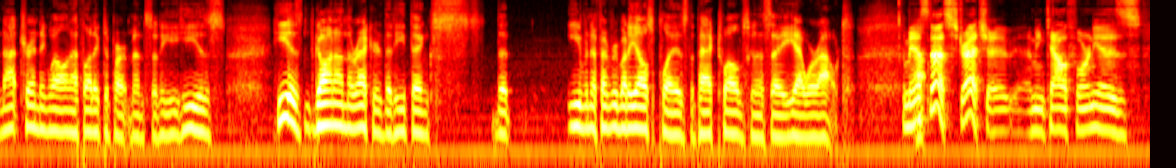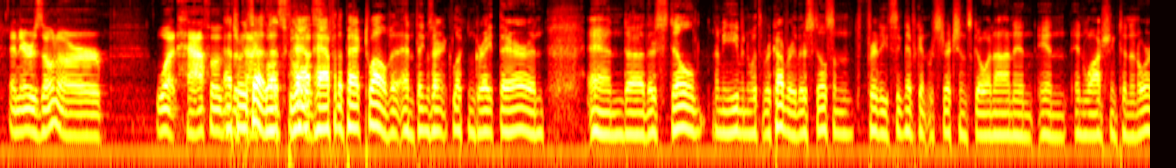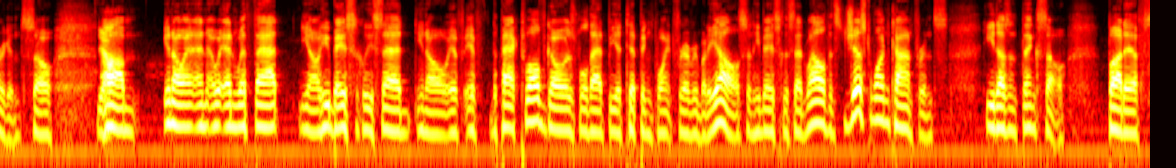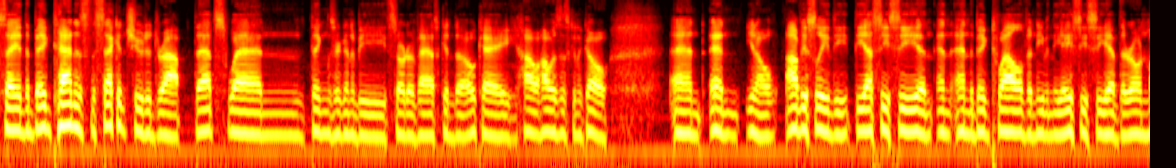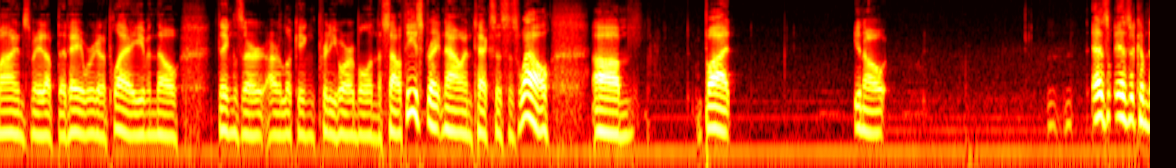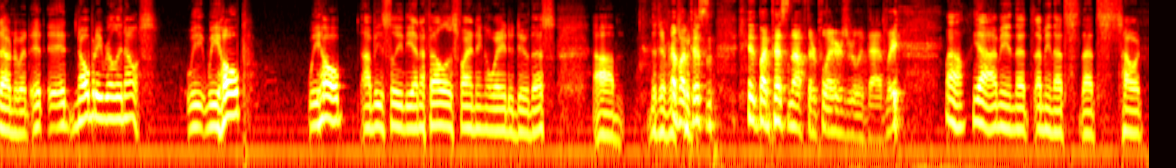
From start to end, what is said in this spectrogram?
not trending well in athletic departments, and he, he is he has gone on the record that he thinks that even if everybody else plays, the Pac-12 is going to say, "Yeah, we're out." I mean, it's uh, not a stretch. I, I, mean, California is and Arizona are what half of that's the what Pac-12 said. That's schools. half, half of the Pac-12, and things aren't looking great there. And and uh, there's still, I mean, even with recovery, there's still some pretty significant restrictions going on in in in Washington and Oregon. So, yeah. um, you know, and and with that, you know, he basically said, you know, if if the Pac-12 goes, will that be a tipping point for everybody else? And he basically said, well, if it's just one conference, he doesn't think so. But if, say, the Big Ten is the second shoe to drop, that's when things are going to be sort of asking to, okay, how how is this going to go? And and you know, obviously the, the SEC and, and, and the Big Twelve and even the ACC have their own minds made up that hey, we're going to play, even though things are, are looking pretty horrible in the southeast right now in Texas as well. Um, but you know, as as it comes down to it, it, it nobody really knows. We we hope, we hope. Obviously, the NFL is finding a way to do this. Um, the difference by pissing by pissing off their players really badly. Well, yeah, I mean that. I mean that's that's how it,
